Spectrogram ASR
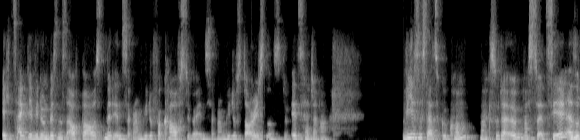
ich zeig dir, wie du ein Business aufbaust mit Instagram, wie du verkaufst über Instagram, wie du Stories nutzt, etc. Wie ist es dazu gekommen? Magst du da irgendwas zu erzählen? Also,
